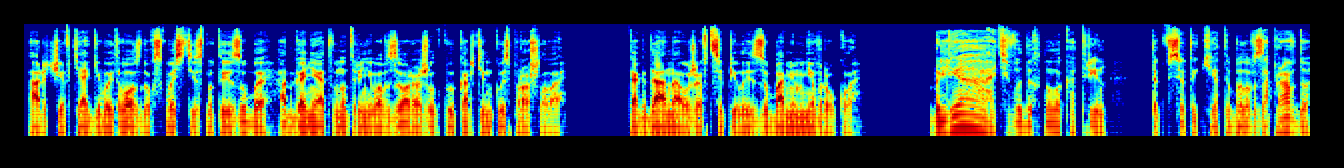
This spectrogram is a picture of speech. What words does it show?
Арчи втягивает воздух сквозь стиснутые зубы, отгоняет внутреннего взора жуткую картинку из прошлого. Когда она уже вцепилась зубами мне в руку. Блять, выдохнула Катрин. «Так все-таки это было взаправду?»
